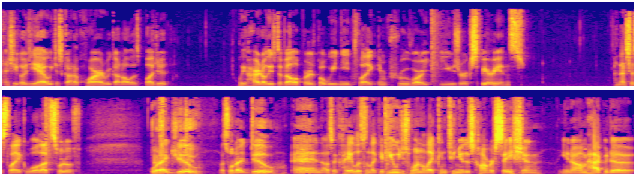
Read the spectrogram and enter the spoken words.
And she goes, "Yeah, we just got acquired. We got all this budget. We hired all these developers, but we need to like improve our user experience." And that's just like, well, that's sort of what I what do. do. That's what I do. And I was like, "Hey, listen, like if you just want to like continue this conversation, you know, I'm happy to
